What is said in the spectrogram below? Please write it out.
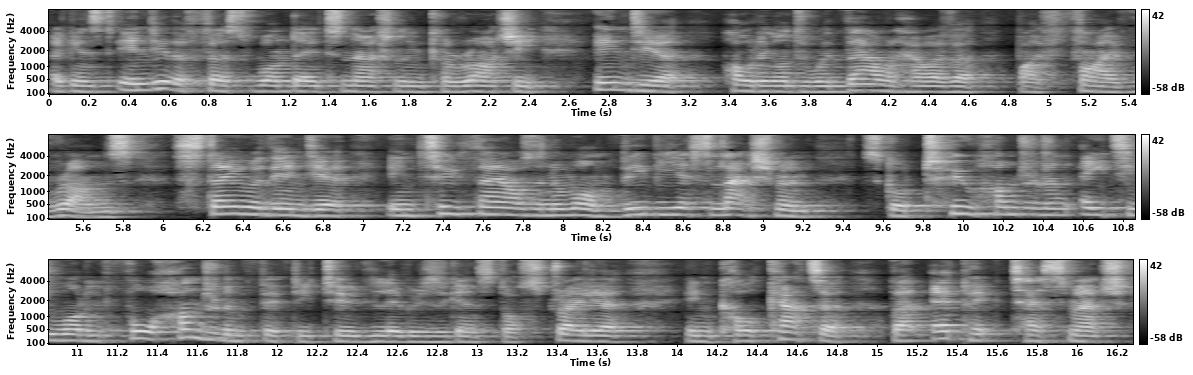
against India, the first one day international in Karachi. India holding on to win that one, however, by five runs. Staying with India, in 2001, VVS Laxman scored 281 in 452 deliveries against Australia in Kolkata, that epic test match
